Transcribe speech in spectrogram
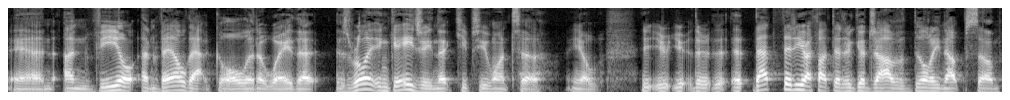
and unveil unveil that goal in a way that is really engaging that keeps you want to you know you, you, there, that video I thought did a good job of building up some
